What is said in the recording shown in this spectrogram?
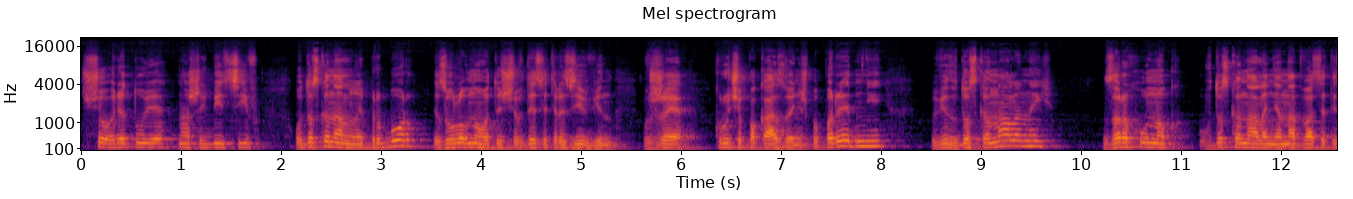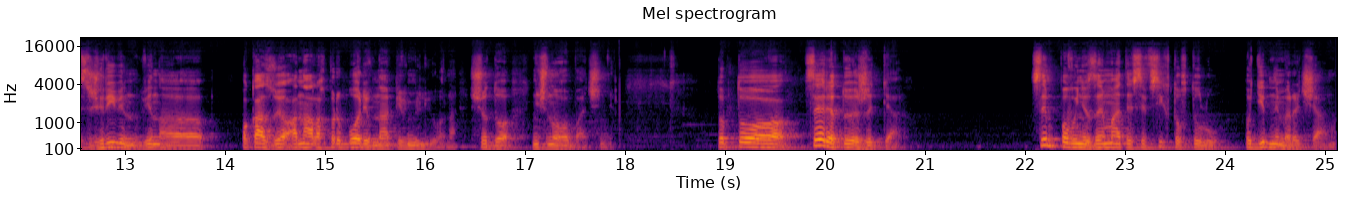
що рятує наших бійців. Удосконалений прибор з головного те, що в 10 разів він вже круче показує, ніж попередній. Він вдосконалений. За рахунок вдосконалення на 20 тисяч гривень він е, показує аналог приборів на півмільйона щодо нічного бачення. Тобто це рятує життя. Цим повинні займатися всі, хто в тилу, подібними речами.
